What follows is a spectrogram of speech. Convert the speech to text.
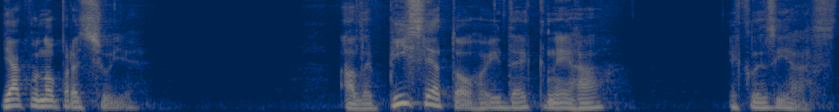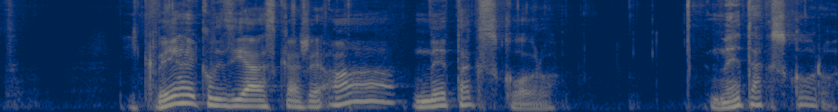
як воно працює. Але після того йде книга Еклезіаст. І книга Еклезіаст каже, а не так скоро. Не так скоро.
